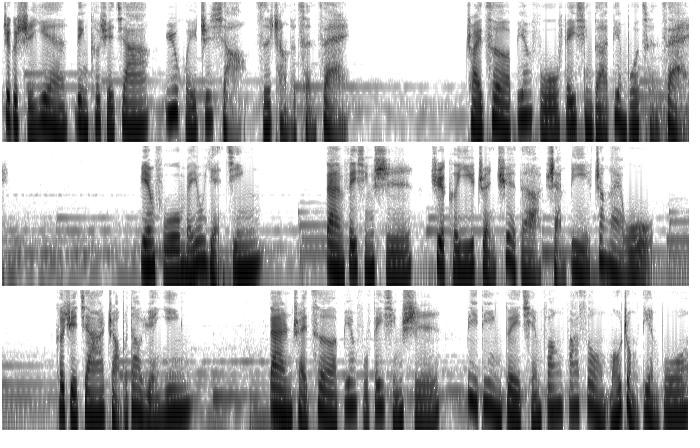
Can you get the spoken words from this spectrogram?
这个实验令科学家迂回知晓磁场的存在，揣测蝙蝠飞行的电波存在。蝙蝠没有眼睛，但飞行时却可以准确的闪避障碍物。科学家找不到原因，但揣测蝙蝠飞行时。必定对前方发送某种电波，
